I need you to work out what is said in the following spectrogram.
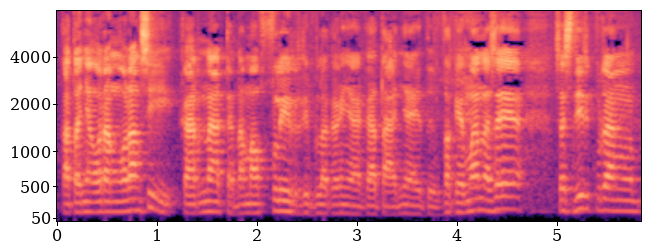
katanya orang-orang sih karena ada nama Flair di belakangnya katanya itu. Bagaimana saya saya sendiri kurang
